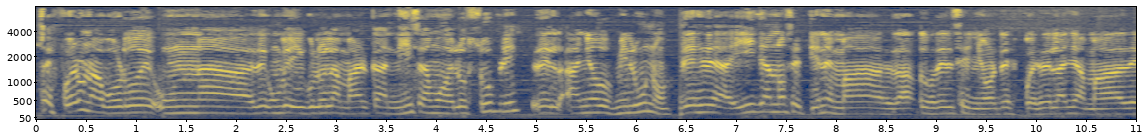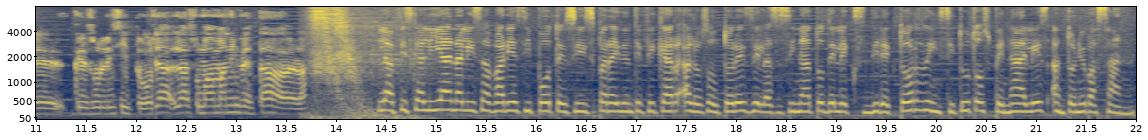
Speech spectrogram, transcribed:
Se fueron a bordo de, una, de un vehículo de la marca Nissan modelo Supli del año 2001. Desde ahí ya no se tiene más datos del señor después de la llamada de, que solicitó la suma manifestada, ¿verdad? La Fiscalía analiza varias hipótesis para identificar a los autores del asesinato del exdirector de institutos penales, Antonio Bazán.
